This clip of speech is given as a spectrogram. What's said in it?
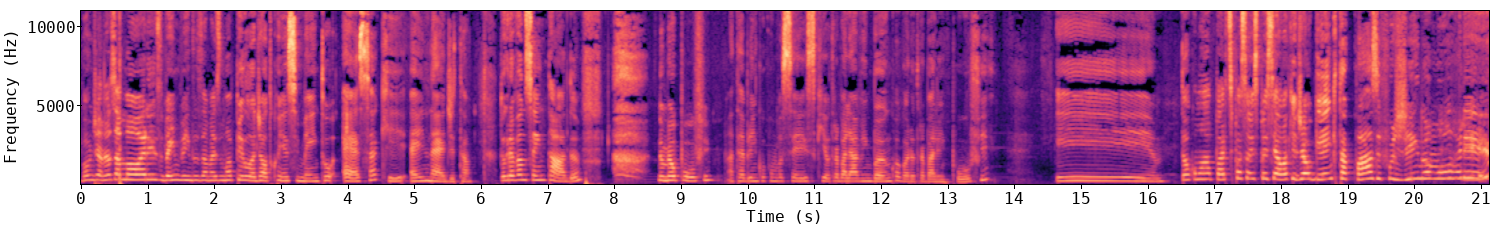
Bom dia, meus amores! Bem-vindos a mais uma pílula de autoconhecimento. Essa aqui é inédita. Tô gravando sentada no meu puff. Até brinco com vocês que eu trabalhava em banco, agora eu trabalho em puff. E tô com uma participação especial aqui de alguém que tá quase fugindo, amores!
